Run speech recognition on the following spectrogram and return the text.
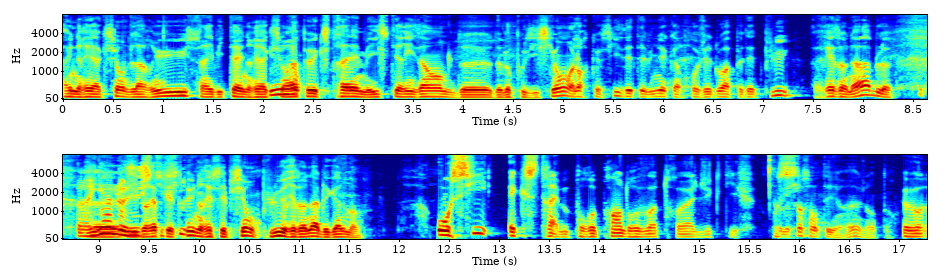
à une réaction de la rue, ça invitait à une réaction un peu extrême et hystérisante de, l'opposition, alors que s'ils étaient venus avec un projet de loi peut-être plus raisonnable, rien ne justifie. Ils auraient peut-être eu une réception plus raisonnable également. Aussi extrême, pour reprendre votre adjectif. Aussi... 61, hein, j'entends. Euh,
